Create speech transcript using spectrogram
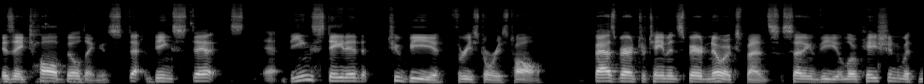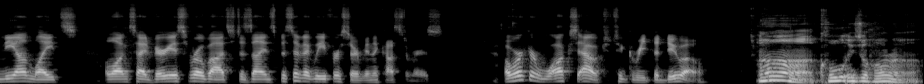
is a tall building, sta being sta- st- being stated to be three stories tall. Fazbear Entertainment spared no expense, setting the location with neon lights alongside various robots designed specifically for serving the customers. A worker walks out to greet the duo. Ah, Cole Izuhara.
